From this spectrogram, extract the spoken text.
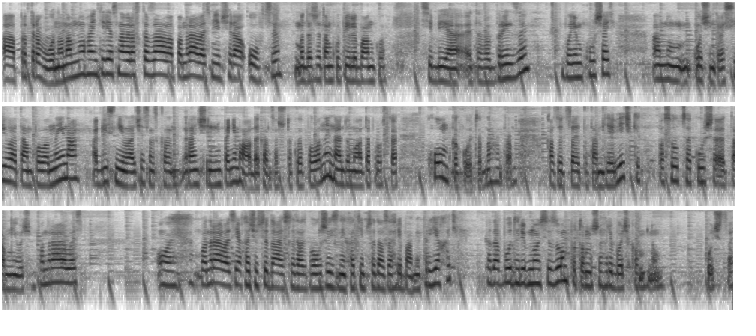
А про траву она много интересного рассказала, понравилось мне вчера овцы, мы даже там купили банку себе этого брынзы, будем кушать. А, ну, очень красиво, там полонина. Объяснила, честно сказала, раньше не понимала до конца, что такое полонина. Я думала, это просто холм какой-то. Да? Там, оказывается, это там, где овечки пасутся, кушают. Там мне очень понравилось. Ой, понравилось. Я хочу сюда, если даст Бог жизни, хотим сюда за грибами приехать, когда будет грибной сезон, потому что грибочкам, ну, хочется,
